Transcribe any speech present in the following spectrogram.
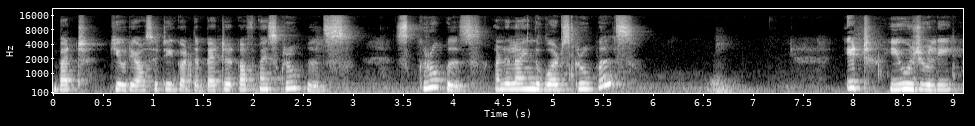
but curiosity got the better of my scruples. Scruples, underlying the word scruples. It usually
